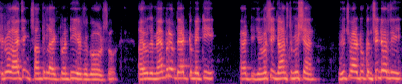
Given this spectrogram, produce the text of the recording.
It was, I think, something like 20 years ago or so. I was a member of that committee at the University Grants Commission, which were to consider the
